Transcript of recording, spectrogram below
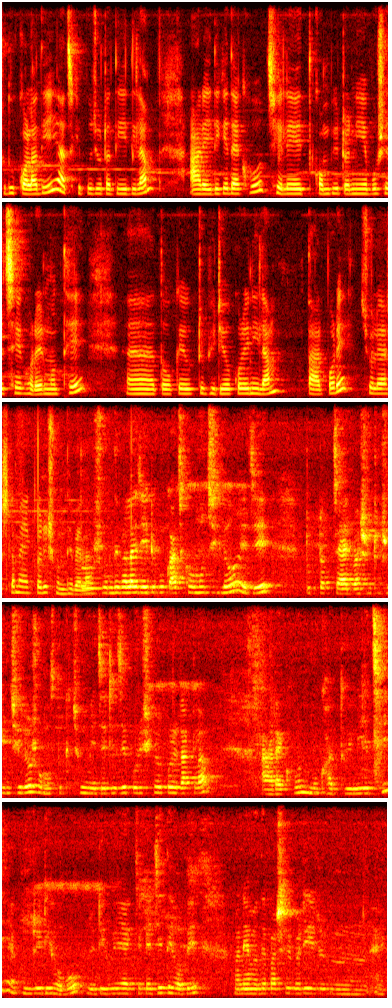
শুধু কলা দিয়েই আজকে পুজোটা দিয়ে দিলাম। আর এইদিকে দেখো, ছেলে কম্পিউটার নিয়ে বসেছে ঘরের মধ্যে। তো ওকেও একটু ভিডিও করে নিলাম। তারপরে চলে আসলাম একবারে সন্ধেবেলা। সন্ধেবেলায় যেটুকু কাজকর্ম ছিল, এই যে টুকটাক চায়ের বাসন টাসন ছিল, সমস্ত কিছু মেজে টেজে পরিষ্কার করে রাখলাম। আর এখন মুখ হাত ধুয়ে নিয়েছি, এখন রেডি হব। রেডি হয়ে এক জায়গায় যেতে হবে। মানে আমাদের পাশের বাড়ির এক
